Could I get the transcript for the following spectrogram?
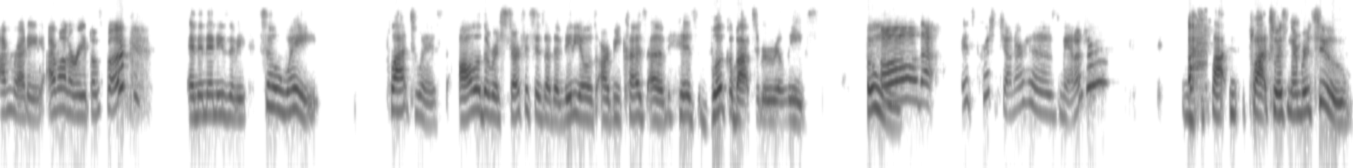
I'm ready. I want to read this book. and then there needs to be so wait plot twist all of the resurfaces of the videos are because of his book about to be released boom Oh, that is Kris Jenner his manager? plot plot twist number two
